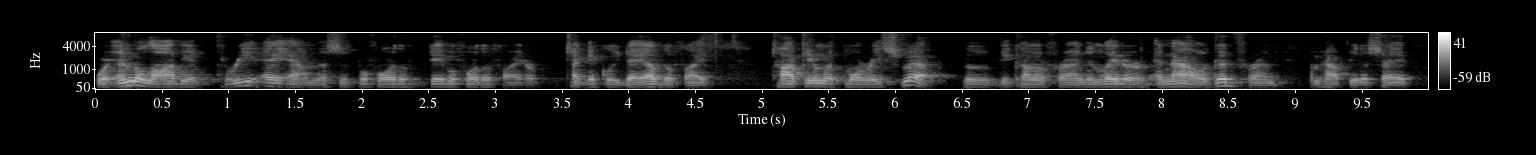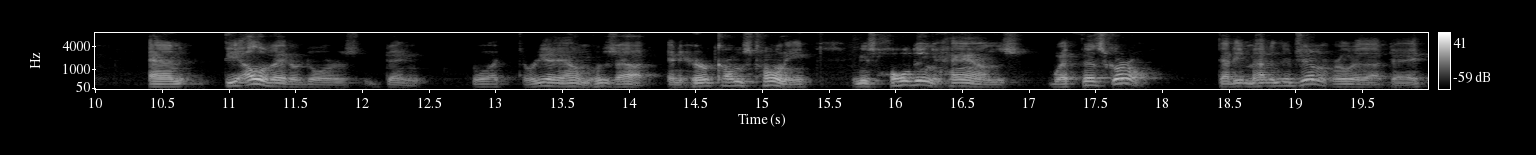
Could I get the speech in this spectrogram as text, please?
We're in the lobby at 3 a.m. This is before the day before the fight, or technically day of the fight, talking with Maurice Smith, who become a friend and later and now a good friend. I'm happy to say. And the elevator doors ding. We're like 3 a.m. Who's that? And here comes Tony, and he's holding hands with this girl that he met in the gym earlier that day.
